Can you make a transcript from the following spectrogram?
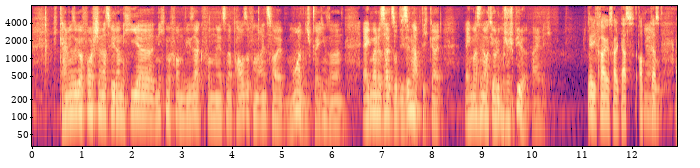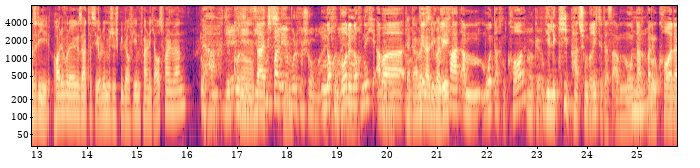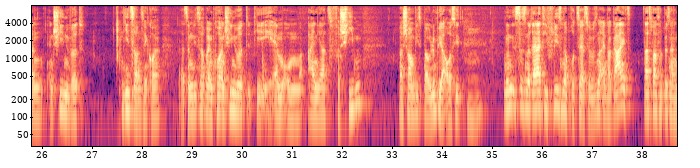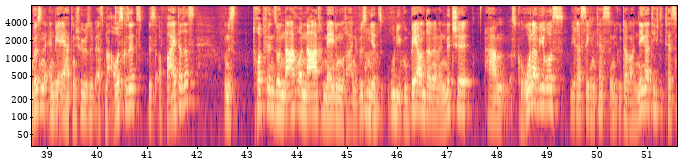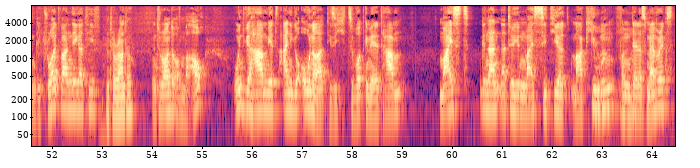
Ich kann mir sogar vorstellen, dass wir dann hier nicht nur von, wie gesagt, von jetzt einer Pause von ein, zwei Monaten sprechen, sondern irgendwann ist halt so die Sinnhaftigkeit. Irgendwann sind auch die Olympischen Spiele eigentlich. Ja, die Frage ist halt das, ob Ja. das, also die, heute wurde ja gesagt, dass die Olympischen Spiele auf jeden Fall nicht ausfallen werden. Ja, die, Die, kurze die, die Zeit. Fußball-EM wurde verschoben. Noch, wurde Ja. noch nicht, aber Ja, da wird der- halt die überlegt. UEFA hat am Montag einen Call. Okay. Die L'Equipe hat schon berichtet, dass am Montag Mhm. bei dem Call dann entschieden wird, Dienstag haben sie den Call, dass am Dienstag bei dem Call entschieden wird, die EM um ein Jahr zu verschieben. Mal schauen, wie es bei Olympia aussieht. Nun ist es ein relativ fließender Prozess. Wir wissen eigentlich noch gar nichts. Das, was wir bislang wissen, NBA hat den Spielbetrieb erstmal ausgesetzt, bis auf weiteres. Und es tröpfeln so nach und nach Meldungen rein. Wir wissen jetzt, Rudi Gobert und Donovan Mitchell haben das Coronavirus. Die restlichen Tests in Utah waren negativ. Die Tests in Detroit waren negativ. In Toronto. In Toronto offenbar auch. Und wir haben jetzt einige Owner, die sich zu Wort gemeldet haben. Meist genannt natürlich und meist zitiert Mark Cuban von Dallas Mavericks,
